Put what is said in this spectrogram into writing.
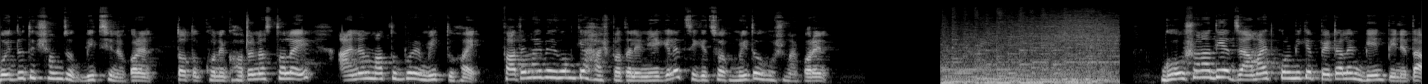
বৈদ্যুতিক সংযোগ বিচ্ছিন্ন করেন। ততক্ষণে ঘটনাস্থলে আয়নাল মাতুব্বরের মৃত্যু হয়। ফাতেমা বেগমকে হাসপাতালে নিয়ে গেলে চিকিৎসক মৃত ঘোষণা করেন। ঘোষণা দিয়ে জামায়াত কর্মীকে পেটালেন বিএনপি নেতা।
